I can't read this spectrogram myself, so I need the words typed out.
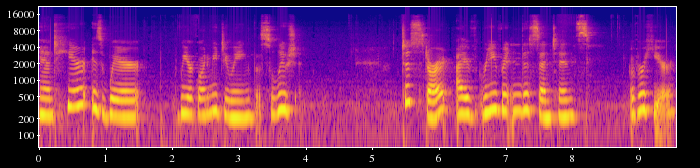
And here is where we are going to be doing the solution. To start, I've rewritten this sentence over here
